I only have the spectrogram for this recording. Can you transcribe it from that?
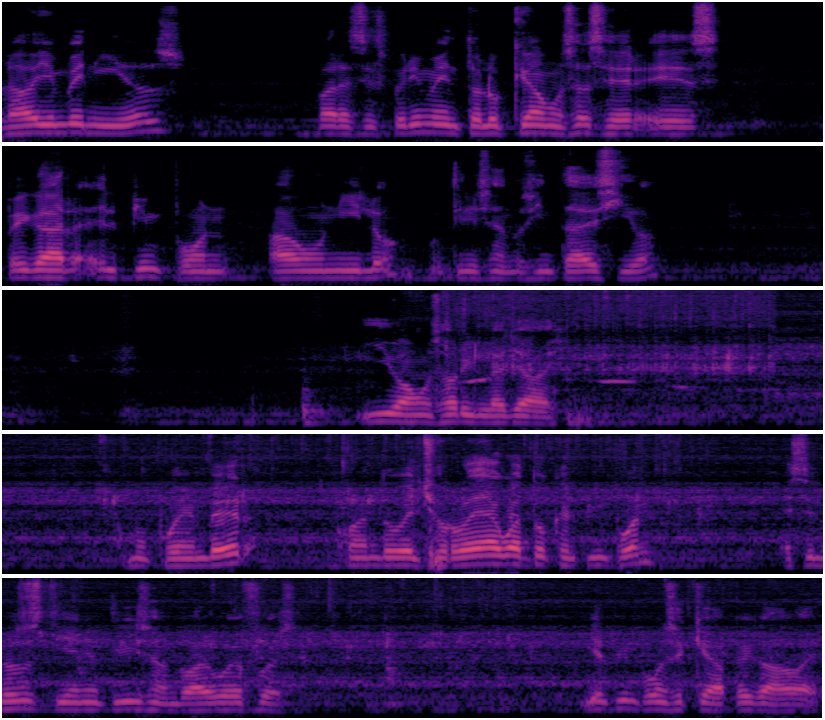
Hola, bienvenidos. Para este experimento lo que vamos a hacer es pegar el ping-pong a un hilo utilizando cinta adhesiva y vamos a abrir la llave. Como pueden ver, cuando el chorro de agua toca el ping-pong, este lo sostiene utilizando algo de fuerza y el ping-pong se queda pegado a él.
